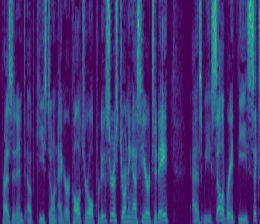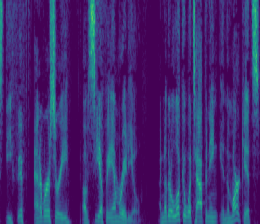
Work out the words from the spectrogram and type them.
president of Keystone Agricultural Producers, joining us here today as we celebrate the 65th anniversary of CFAM Radio. Another look at what's happening in the markets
